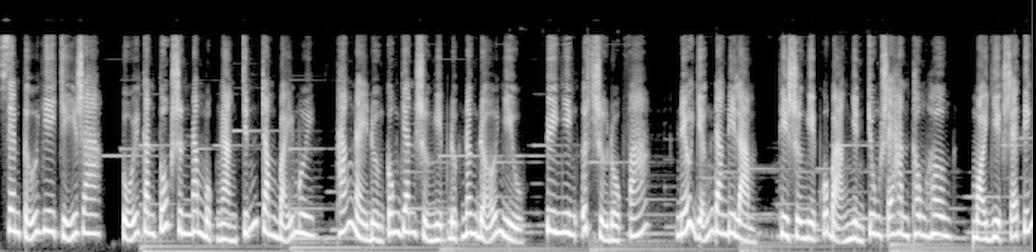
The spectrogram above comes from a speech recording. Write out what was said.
Xem tử vi chỉ ra tuổi canh tốt sinh năm 1970 Tháng này đường công danh sự nghiệp được nâng đỡ nhiều Tuy nhiên ít sự đột phá. Nếu vẫn đang đi làm Thì sự nghiệp của bạn nhìn chung sẽ hanh thông hơn Mọi việc sẽ tiến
